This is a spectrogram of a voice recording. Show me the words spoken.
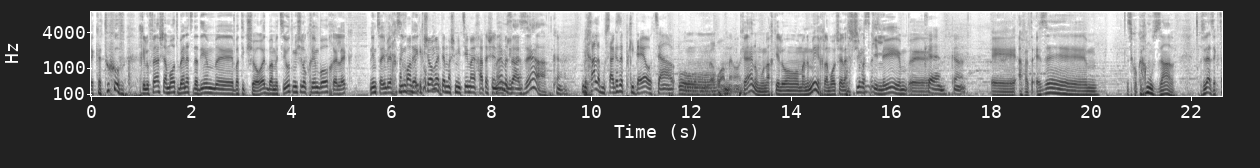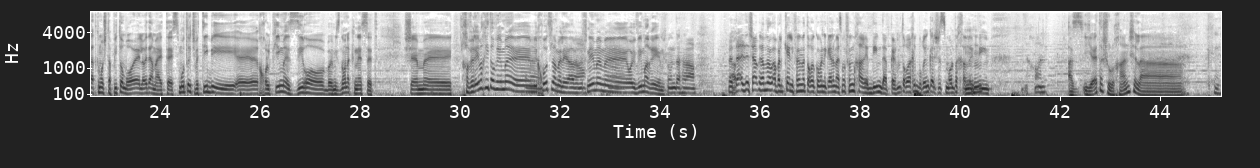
כתוב, חילופי האשמות בין הצדדים אה, בתקשורת, במציאות מי שלוקחים בו חלק נמצאים ביחסים נכון, די טובים. בתקשורת הם משמיצים האחד את השני. מה. מזעזע. כן. בכלל, המושג הזה, פקידי האוצר, הוא גרוע מאוד. כן, הוא מונח כאילו מנמיך, למרות שאלה אנשים משכילים. אה, כן, כן. אה, אבל איזה... זה כל כך מוזר. אתה יודע, זה קצת כמו שאתה פתאום רואה, לא יודע מה, את אה, סמוטריץ' וטיבי אה, חולקים אה, זירו במזנון הכנסת, שהם אה, חברים הכי טובים אה, מחוץ למליאה, ובפנים הם אויבים מרים. שום דבר. אבל כן, לפעמים אתה רואה כל מיני כאלה מהשמאל, לפעמים חרדים דווקא, לפעמים אתה רואה חיבורים כאלה של שמאל וחרדים. נכון. אז יהיה את השולחן של ה... כן.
